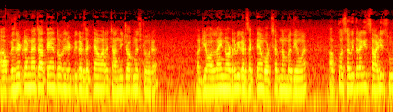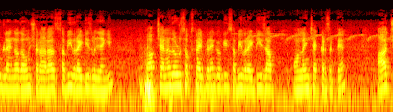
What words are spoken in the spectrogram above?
आप विज़िट करना चाहते हैं तो विज़िट भी कर सकते हैं, हमारा चांदनी चौक में स्टोर है। बाकी ऑनलाइन ऑर्डर भी कर सकते हैं व्हाट्सएप नंबर दिए हुए हैं। आपको सभी तरह की साड़ी सूट लहंगा गाउन शरारा, सभी वैरायटीज़ मिल जाएँगी। तो आप चैनल ज़रूर सब्सक्राइब करें, क्योंकि सभी वैरायटीज़ आप ऑनलाइन चेक कर सकते हैं। आज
